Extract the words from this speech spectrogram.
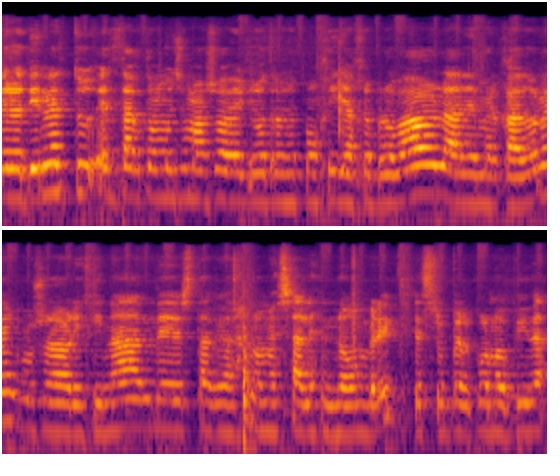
Pero tiene el, tacto mucho más suave que otras esponjillas que he probado, la de Mercadona, incluso la original de esta que ahora no me sale el nombre, que es súper conocida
